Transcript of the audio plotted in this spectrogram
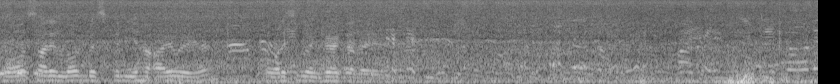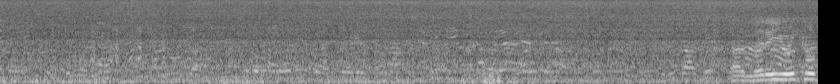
बहुत सारे लोग बेसिकली यहाँ आए हुए हैं और इसी को कर रहे हैं। और मेरे यूट्यूब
